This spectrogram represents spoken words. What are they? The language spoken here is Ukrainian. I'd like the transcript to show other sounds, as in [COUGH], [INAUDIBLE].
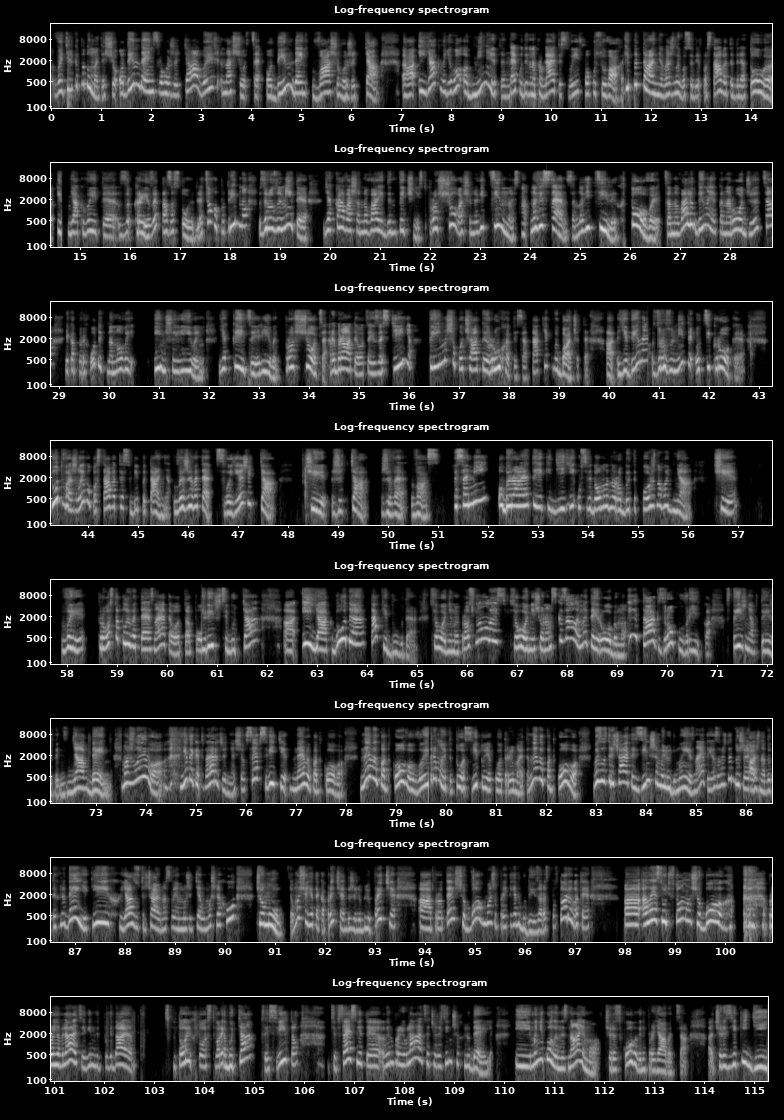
ви тільки подумайте, що один день свого життя ви на що? Це один день вашого життя. А, і як ви його обмінюєте, те, куди ви направляєте свої фокуси уваги. Які питання важливо собі поставити для того, як вийти з кризи та застою. Для цього потрібно зрозуміти, яка ваша нова ідентичність, про що ваші нові цінності, нові сенси, нові цілі, хто ви? Це нова людина, яка народжується, яка переходить на новий. Інший рівень. Який цей рівень? Про що це? Прибрати оцей застій тим, що почати рухатися, так як ви бачите. А єдине зрозуміти оці кроки. Тут важливо поставити собі питання: ви живете своє життя, чи життя живе вас? Ви самі обираєте, які дії усвідомлено робити кожного дня, чи ви просто пливете, знаєте, от по річці буття, а, і як буде, так і буде. Sьогодні ми проснулись, сьогодні що нам сказали, ми те й робимо. І так з року в рік, з тижня в тиждень, з дня в день. Можливо, [LAUGHS] є таке твердження, що все в світі не випадково. Не випадково ви отримуєте ту освіту, яку отримаєте. Не випадково ви зустрічаєтесь з іншими людьми. Знаєте, я завжди дуже важна до тих людей, яких я зустрічаю на своєму життєвому шляху. Чому? Тому що є така притча, я дуже люблю притчі а, про те, що Бог може прийти. Я не буду її зараз повторювати. А, але суть в тому, що Бог [CLEARS THROAT] проявляється, він відповідає той, хто створив буття, цей світ, ці всесвіти, він проявляється через інших людей. І ми ніколи не знаємо, через кого він проявиться, через які дії.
